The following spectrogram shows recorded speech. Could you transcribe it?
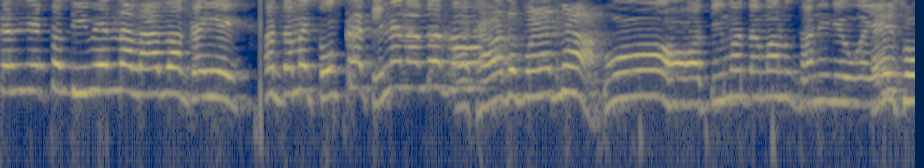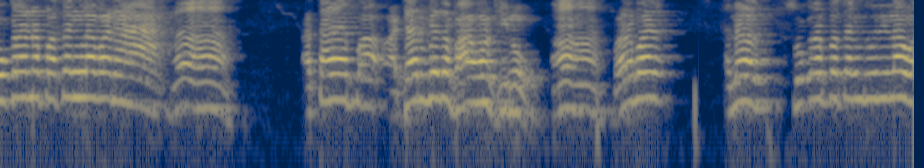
કરીને તો દિવેલના લાદવા ખાઈએ. અને તમે ચોખ્ખા ઘીના લાદવા ખાઓ. ખાવા તો પડે જ ને. ઓહો તીમાં તમારું થની ને એવું એ હોય છોકરાને પતંગ લાવવાના. હા હા. અત્યારે હજાર રૂપિયા તો ભાવ હોય કિલો. હા હા. બરાબર? અને છોકરા પતંગ દોરી લાવો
